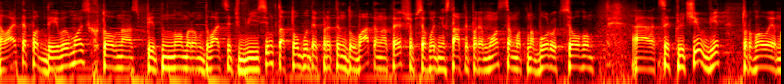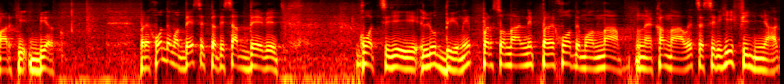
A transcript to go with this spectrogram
Давайте подивимось, хто в нас під номером 28 та хто буде претендувати на те, щоб сьогодні стати переможцем от набору цього, цих ключів від торгової марки Бірк. Переходимо 1059 код цієї людини персональний. Переходимо на е, канали. Це Сергій Фідняк.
